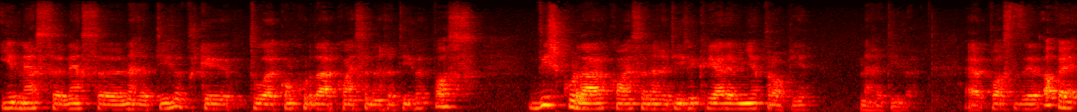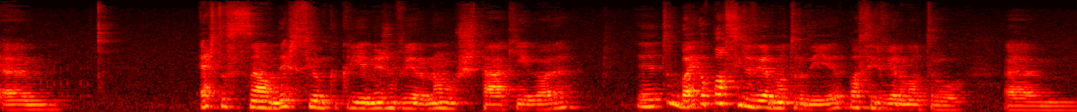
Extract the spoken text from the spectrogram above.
ir nessa, nessa narrativa, porque estou a concordar com essa narrativa, posso discordar com essa narrativa e criar a minha própria narrativa. Uh, posso dizer, ok, um, esta sessão deste filme que eu queria mesmo ver não está aqui agora, uh, tudo bem, eu posso ir ver no outro dia, posso ir ver noutro, um,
